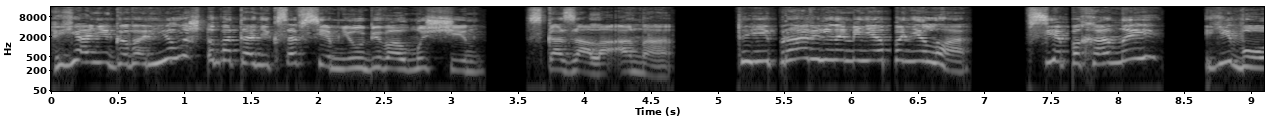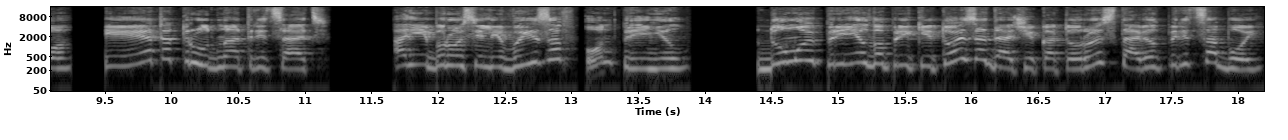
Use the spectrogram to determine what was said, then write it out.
«Я не говорила, что ботаник совсем не убивал мужчин», сказала она. «Ты неправильно меня поняла. Все паханы – его, и это трудно отрицать. Они бросили вызов, он принял. Думаю, принял вопреки той задаче, которую ставил перед собой.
